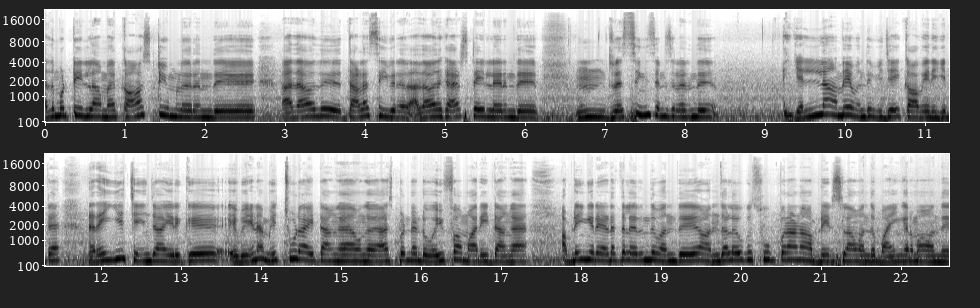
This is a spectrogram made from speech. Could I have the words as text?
அது மட்டும் இல்லாமல் காஸ்டியூம்லேருந்து அதாவது தலை சீவிர அதாவது ஹேர் ஸ்டைல்லேருந்து ட்ரெஸ்ஸிங் சென்ஸ்லேருந்து எல்லாமே வந்து விஜய் காவேரி கிட்ட நிறைய சேஞ்ச் ஆகிருக்கு ஏன்னா மெச்சூர்ட் ஆகிட்டாங்க அவங்க ஹஸ்பண்ட் அண்ட் ஒய்ஃபாக மாறிட்டாங்க. அப்படிங்கிற இடத்துல இருந்து வந்து அந்த அளவுக்கு சூப்பரான அப்டேட்ஸ்லாம் வந்து பயங்கரமாக வந்து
